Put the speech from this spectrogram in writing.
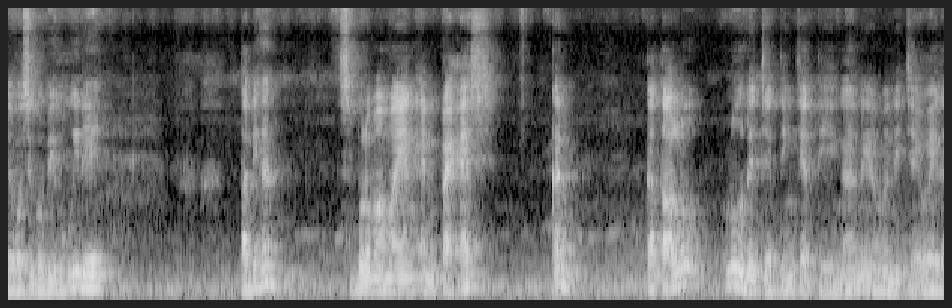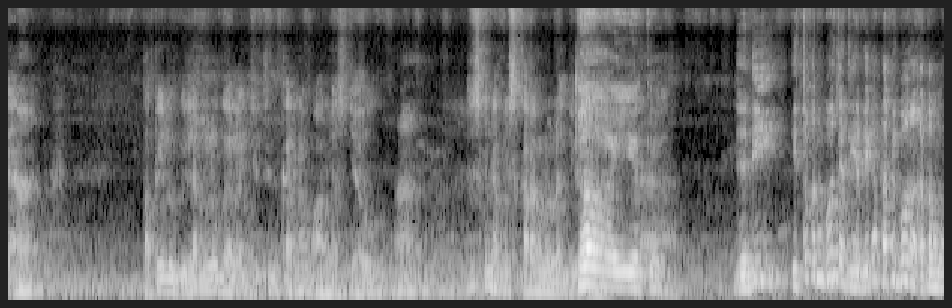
Yang masih gue bingungin deh. Tadi kan sebelum mama yang NPS kan kata lu lu udah chatting chattingan nih sama nih cewek kan. Tapi lu bilang lu nggak lanjutin karena malas jauh. Ah. Terus kenapa sekarang lu lanjutin? Oh iya tuh. jadi itu kan gue chatting-chattingan tapi gue gak ketemu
